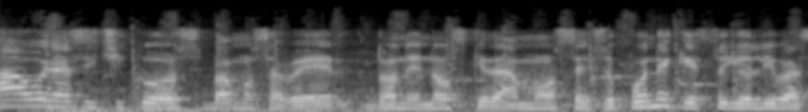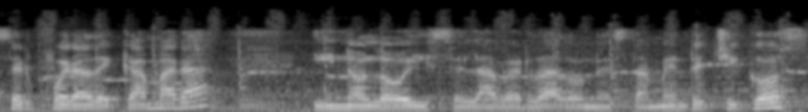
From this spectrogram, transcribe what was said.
Ahora sí chicos, vamos a ver dónde nos quedamos. Se supone que esto yo lo iba a hacer fuera de cámara y no lo hice, la verdad, honestamente chicos.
